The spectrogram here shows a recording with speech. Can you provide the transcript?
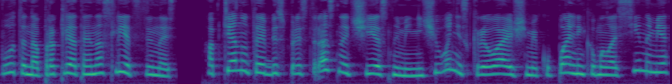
Вот она, проклятая наследственность. Обтянутая беспристрастно честными, ничего не скрывающими купальником и лосинами,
